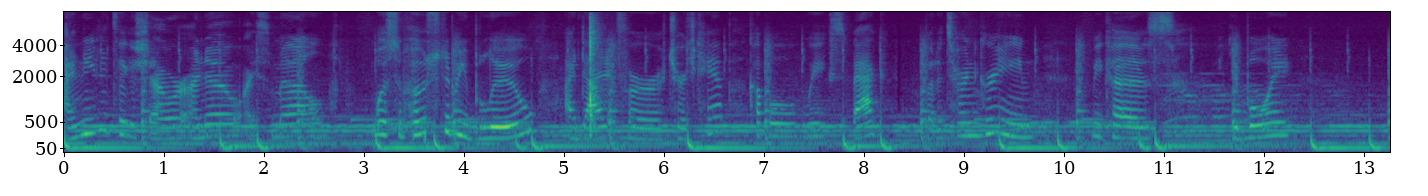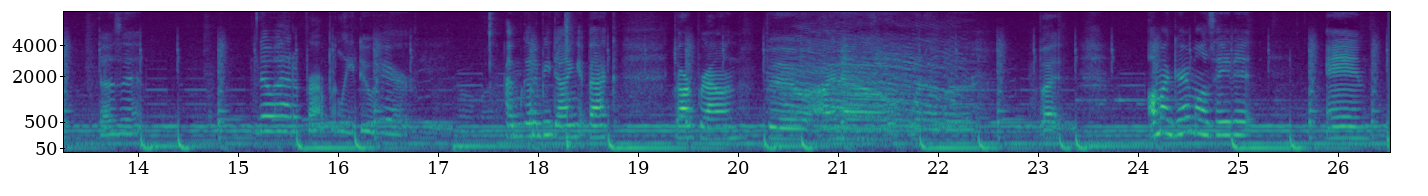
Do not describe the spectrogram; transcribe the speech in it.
I need to take a shower. I know I smell. Was supposed to be blue. I dyed it for church camp a couple weeks back, but it turned green because your boy doesn't know how to properly do hair. I'm gonna be dyeing it back dark brown. Boo, I know, whatever. But all my grandmas hate it, and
